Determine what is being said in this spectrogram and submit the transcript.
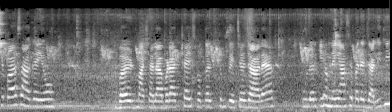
के पास आ गई हूँ। बर्ड माशाल्लाह, बड़ा अच्छा इस वक्त टेम्परेचर जा रहा है। कूलर की हमने यहाँ से पहले जाली थी।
